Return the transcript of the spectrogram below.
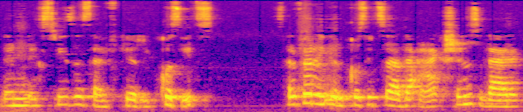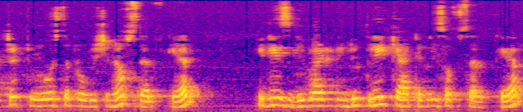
Then next is the self-care requisites. Self-care requisites are the actions directed towards the provision of self-care. It is divided into three categories of self-care,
